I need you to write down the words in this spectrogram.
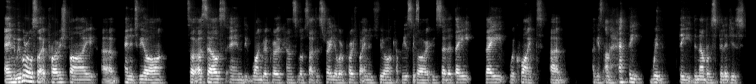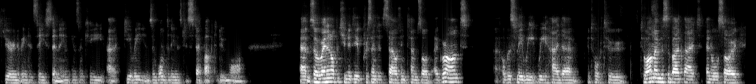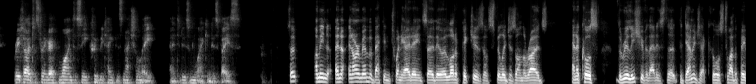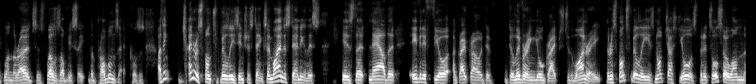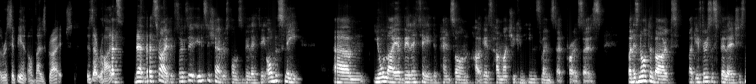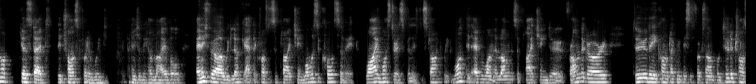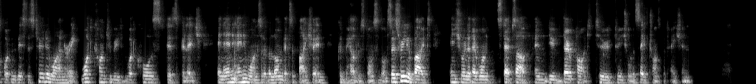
and we were also approached by um, NHVR so ourselves and the Wine Grape Growth Council of South Australia were approached by NHVR a couple of years ago, who said that they they were quite, um, I guess, unhappy with the, the number of spillages during the winter season in, in some key uh, key regions and wanted industry to step up to do more. Um, so when an opportunity presented itself in terms of a grant, uh, obviously we we had um, a talk to to our members about that and also reached out to Australian Grape Wine to see could we take this nationally and to do some work in this space. So, I mean, and, and I remember back in 2018, so there were a lot of pictures of spillages on the roads. And of course, the real issue for that is the, the damage that caused to other people on the roads, as well as obviously the problems that causes. I think chain of responsibility is interesting. So, my understanding of this is that now that even if you're a grape grower de- delivering your grapes to the winery, the responsibility is not just yours, but it's also on the recipient of those grapes. Is that right? That's, that, that's right. So it's a, it is a shared responsibility. Obviously, um, your liability depends on, how, I guess, how much you can influence that process. But it's not about, like, if there is a spillage, it's not just that the transporter would potentially be held liable. NHVR would look at across the supply chain what was the cause of it? Why was there a spillage to start with? What did everyone along the supply chain do from the grower to the contracting business, for example, to the transporting business, to the winery, what contributed, what caused this spillage, and any, anyone sort of along that supply chain could be held responsible. So it's really about ensuring that everyone steps up and do their part to, to ensure the safe transportation.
